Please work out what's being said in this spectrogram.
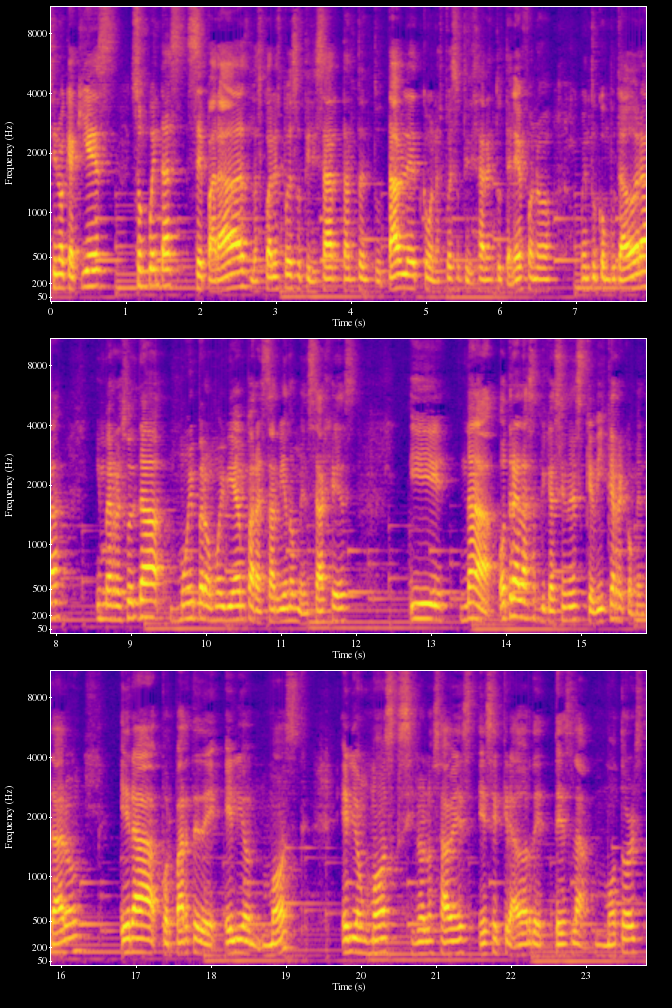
sino que aquí es son cuentas separadas las cuales puedes utilizar tanto en tu tablet como las puedes utilizar en tu teléfono o en tu computadora. Y me resulta muy pero muy bien para estar viendo mensajes. Y nada, otra de las aplicaciones que vi que recomendaron era por parte de Elon Musk Elon Musk, si no lo sabes, es el creador de Tesla Motors.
